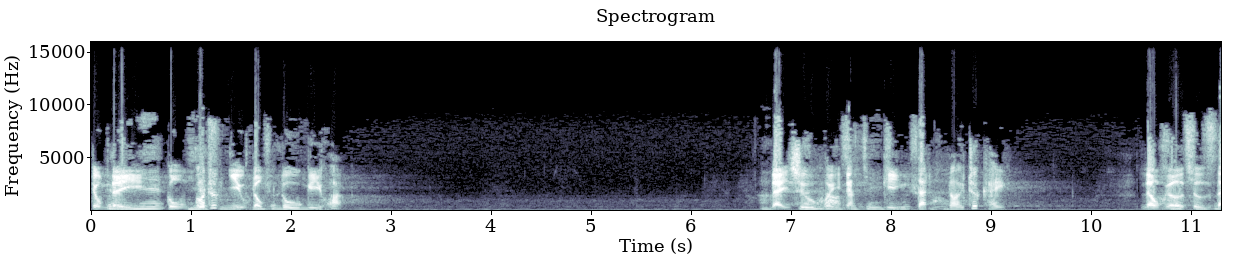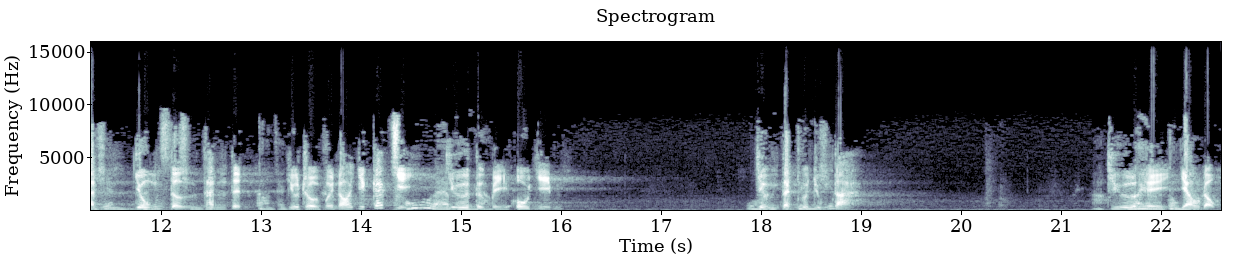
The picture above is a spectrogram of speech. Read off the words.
trong đây cũng có rất nhiều đồng tu nghi hoặc. Đại sư huệ năng kiến tánh nói rất hay. Nào ngờ tự tánh vốn tự thanh tịnh vừa rồi mới nói với các vị chưa từng bị ô nhiễm. Chân tánh của chúng ta chưa hề dao động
